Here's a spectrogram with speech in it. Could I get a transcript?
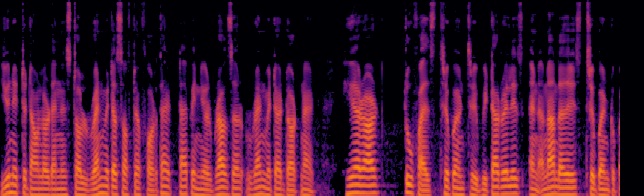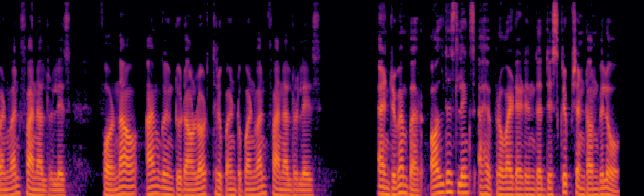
you need to download and install Rainmeter software for that type in your browser rainmeter.net. Here are two files 3.3 beta release and another is 3.2.1 final release. For now, I'm going to download 3.2.1 final release. And remember, all these links I have provided in the description down below.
